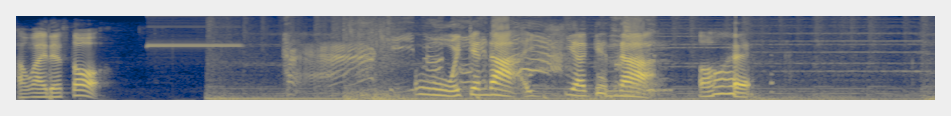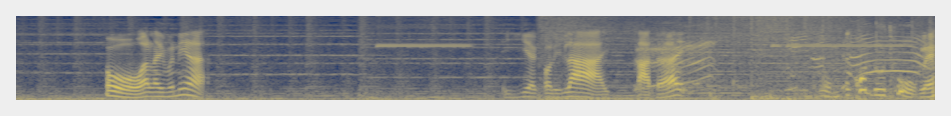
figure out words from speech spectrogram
เอาไงเดสโต โอ้ยเกนดาไอ้เหี้ยเกนดาโอ้ยโอ้อะไรวะเนี่ยไอ้เหี้ยกอริลล่าตัดเอ้ยผมเป็นคนดูถูกเลย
